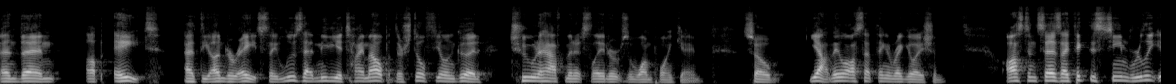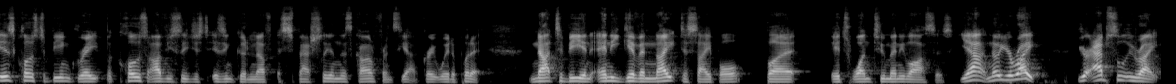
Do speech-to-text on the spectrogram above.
and then up eight at the under eights. They lose that media timeout, but they're still feeling good. Two and a half minutes later, it was a one point game. So Yeah, they lost that thing in regulation. Austin says, I think this team really is close to being great, but close obviously just isn't good enough, especially in this conference. Yeah, great way to put it. Not to be an any given night disciple, but it's one too many losses. Yeah, no, you're right. You're absolutely right.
